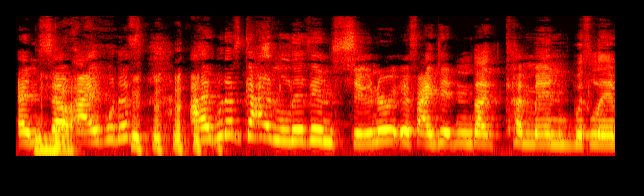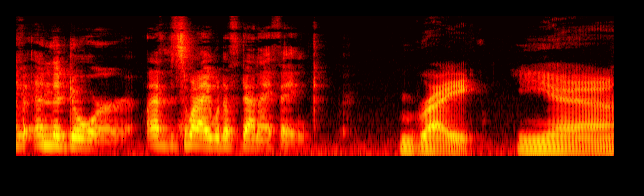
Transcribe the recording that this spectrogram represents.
And so Yeah. I would have, I would have gotten live in sooner if I didn't like come in with live in the door. That's what I would have done. I think. Right. Yeah.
